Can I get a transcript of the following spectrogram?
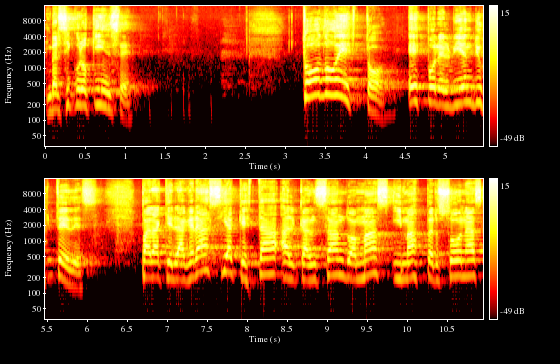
Versículo 15. Todo esto es por el bien de ustedes, para que la gracia que está alcanzando a más y más personas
